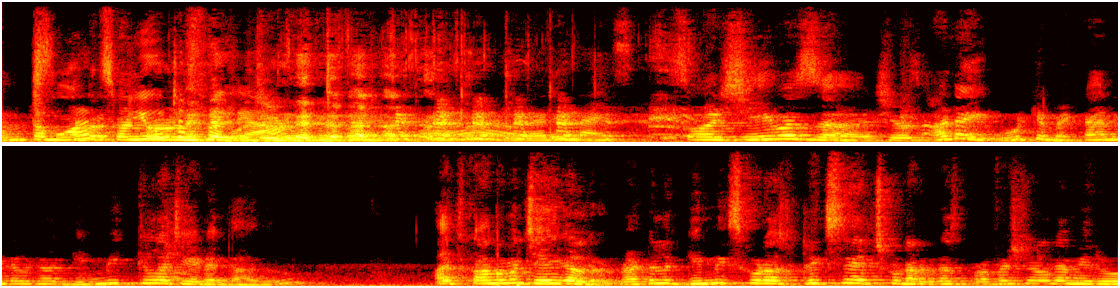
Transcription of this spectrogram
అంత motor beautiful control very nice so she was she was అంటే ఊరికే మెకానికల్గా గిమ్మిక్ లా చేయడం కాదు. అది కొంతమంది చేయగలరు. నటులు గిమ్మిక్స్ కూడా ట్రిక్స్ నేర్చుకుంటారు. బికాస్ ప్రొఫెషనల్గా మీరు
